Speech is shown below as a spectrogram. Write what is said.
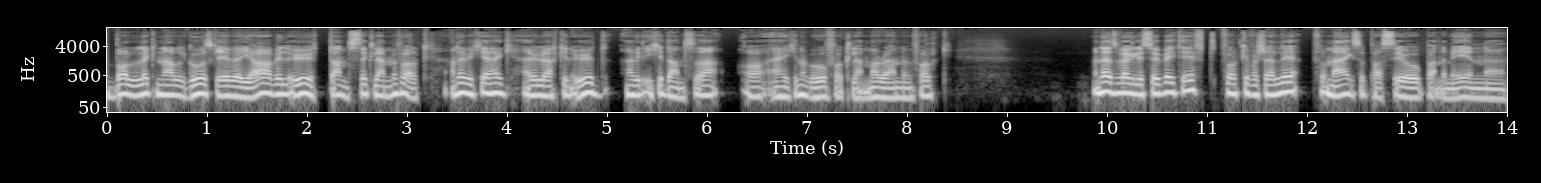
Bolleknallgod skriver ja, vil ut, danse, klemme folk. Ja, det vil ikke jeg. Jeg vil verken ut, jeg vil ikke danse, og jeg har ikke noe behov for å klemme random folk. Men det er selvfølgelig subjektivt, folk er forskjellige. For meg så passer jo pandemien eh,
